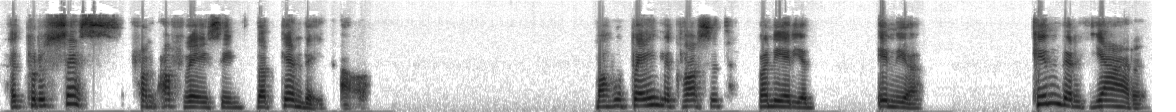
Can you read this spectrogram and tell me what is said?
Het proces van afwijzing, dat kende ik al. Maar hoe pijnlijk was het wanneer je in je kinderjaren,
